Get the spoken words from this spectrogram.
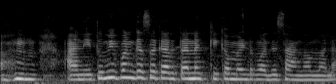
आणि तुम्ही पण कसं करता? नक्की कमेंटमध्ये सांगा मला.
